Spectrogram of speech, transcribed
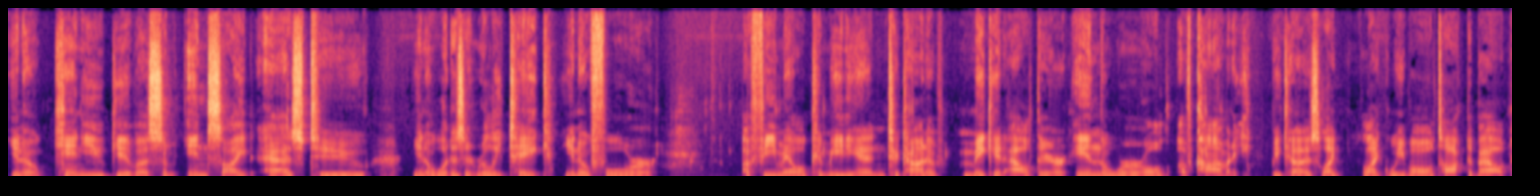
You know, can you give us some insight as to, you know, what does it really take, you know, for a female comedian to kind of make it out there in the world of comedy? Because like like we've all talked about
